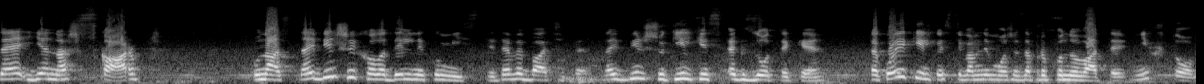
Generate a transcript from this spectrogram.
Це є наш скарб. У нас найбільший холодильник у місті, де ви бачите найбільшу кількість екзотики. Такої кількості вам не може запропонувати ніхто.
